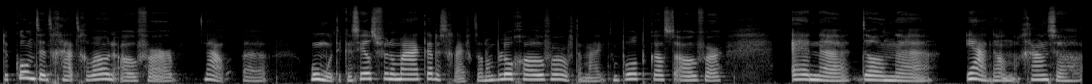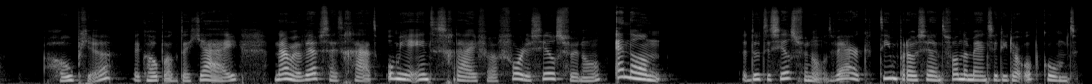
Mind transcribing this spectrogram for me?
De content gaat gewoon over, nou, uh, hoe moet ik een sales funnel maken? Daar schrijf ik dan een blog over of daar maak ik een podcast over. En dan, ja, dan gaan ze hoop je, ik hoop ook dat jij naar mijn website gaat om je in te schrijven voor de sales funnel. En dan doet de sales funnel het werk. 10% van de mensen die erop komt,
